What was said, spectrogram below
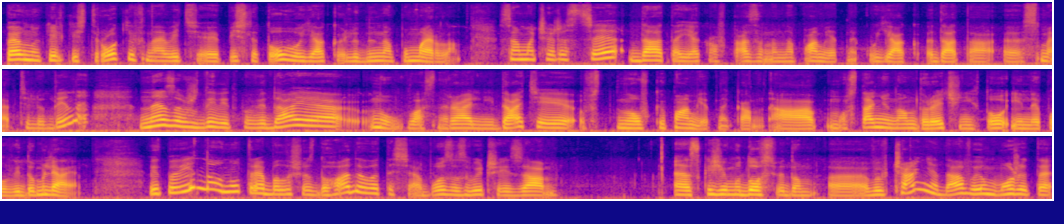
певну кількість років, навіть е, після того, як людина померла. Саме через це дата, яка вказана на пам'ятнику як дата е, смерті людини, не завжди відповідає ну, власне реальній даті встановки пам'ятника. А останню нам, до речі, ніхто і не повідомляє. Відповідно, ну треба лише здогадуватися або зазвичай за. Е, Скажімо, досвідом е, вивчання, да, ви можете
